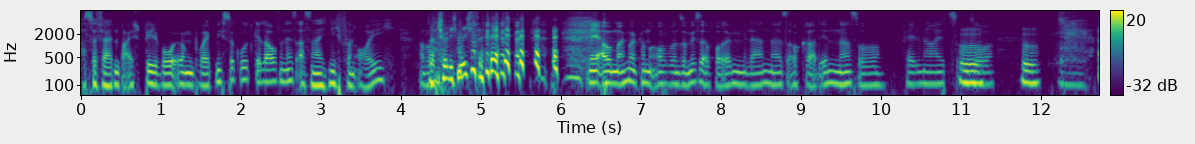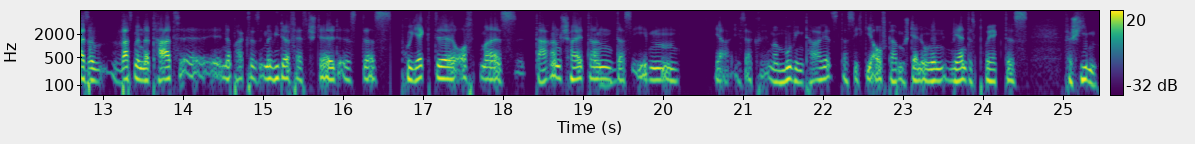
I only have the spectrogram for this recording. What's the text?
Hast du vielleicht ein Beispiel, wo irgendein Projekt nicht so gut gelaufen ist? Also nicht von euch. Aber natürlich nicht. nee, aber manchmal kann man auch von so Misserfolgen lernen. Das ne? ist auch gerade in, ne? so Fail Nights und mhm. so. Mhm. Also was man in der Tat äh, in der Praxis immer wieder feststellt, ist, dass Projekte oftmals daran scheitern, mhm. dass eben, ja, ich sage immer Moving Targets, dass sich die Aufgabenstellungen während des Projektes verschieben,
